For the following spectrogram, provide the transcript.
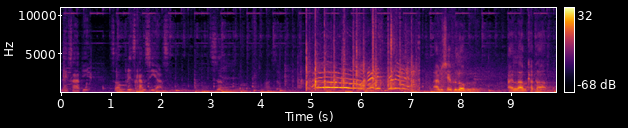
makes happy. So please come see us soon. I'm Chef Nobu. I love Qatar.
